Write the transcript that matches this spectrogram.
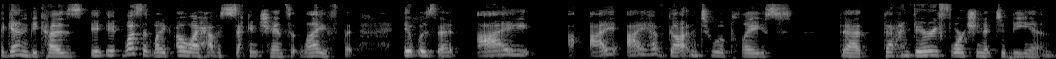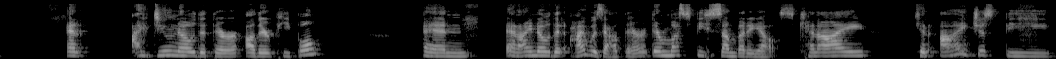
again because it, it wasn't like oh I have a second chance at life, but it was that I I I have gotten to a place that that I'm very fortunate to be in. And I do know that there are other people and and I know that I was out there. There must be somebody else. Can I can I just be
